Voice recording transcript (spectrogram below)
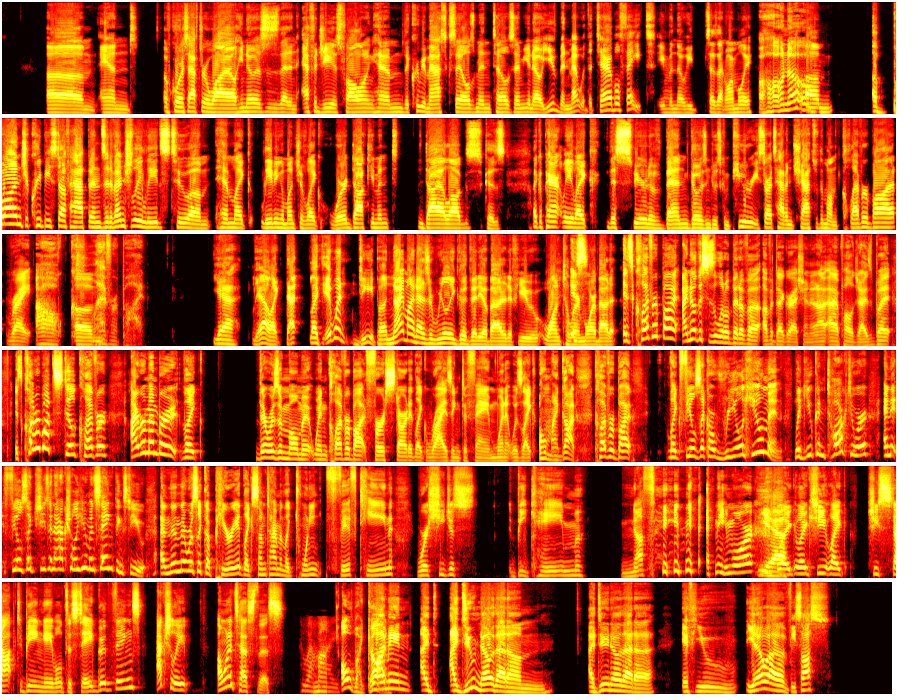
Um, and of course, after a while, he notices that an effigy is following him. The creepy mask salesman tells him, "You know, you've been met with a terrible fate," even though he says that normally. oh no. Um, a bunch of creepy stuff happens. It eventually leads to um him like leaving a bunch of like word document dialogues because like apparently like this spirit of Ben goes into his computer. He starts having chats with him on Cleverbot. Right. Oh, Um. Yeah, yeah, like that. Like it went deep. Uh, Nightmind has a really good video about it if you want to learn Is- more about it. Is Cleverbot? I know this is a little bit of a of a digression, and I, I apologize, but is Cleverbot still clever? I remember like there was a moment when Cleverbot first started like rising to fame when it was like, oh my god, Cleverbot like feels like a real human. Like you can talk to her and it feels like she's an actual human saying things to you. And then there was like a period like sometime in like 2015 where she just became nothing anymore. Yeah. Like like she like she stopped being able to say good things. Actually, I want to test this. Who am I? Oh my god. Well, I mean, I I do know that um, I do know that uh, if you you know uh Vsauce,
